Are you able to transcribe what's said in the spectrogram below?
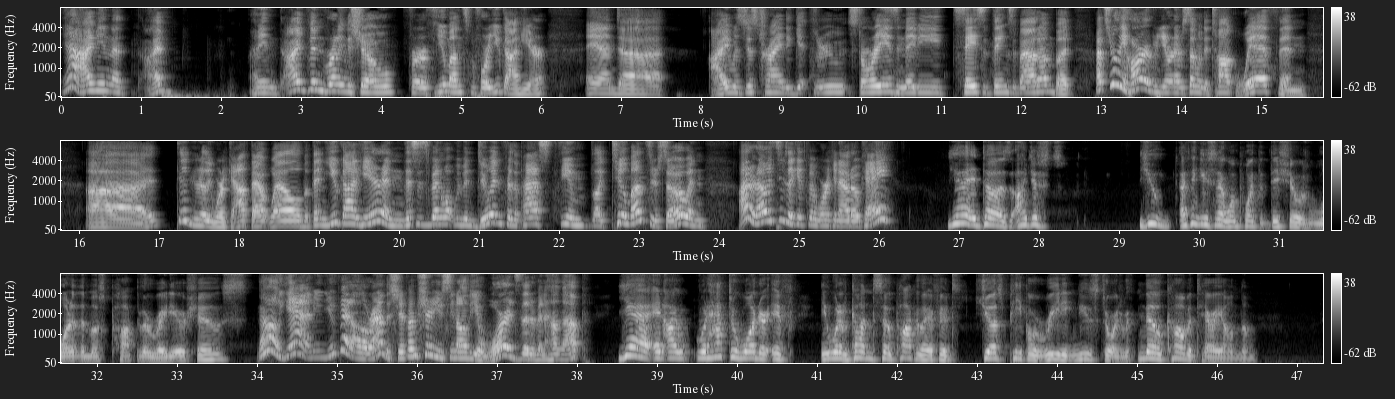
Yeah, I mean that I've I mean, I've been running the show for a few months before you got here, and uh I was just trying to get through stories and maybe say some things about them, but that's really hard when you don't have someone to talk with and uh it didn't really work out that well, but then you got here and this has been what we've been doing for the past few like 2 months or so and I don't know, it seems like it's been working out okay. Yeah, it does. I just. You. I think you said at one point that this show is one of the most popular radio shows. Oh yeah, I mean you've been all around the ship. I'm sure you've seen all the awards that have been hung up. Yeah, and I would have to wonder if it would have gotten so popular if it's just people reading news stories with no commentary on them.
